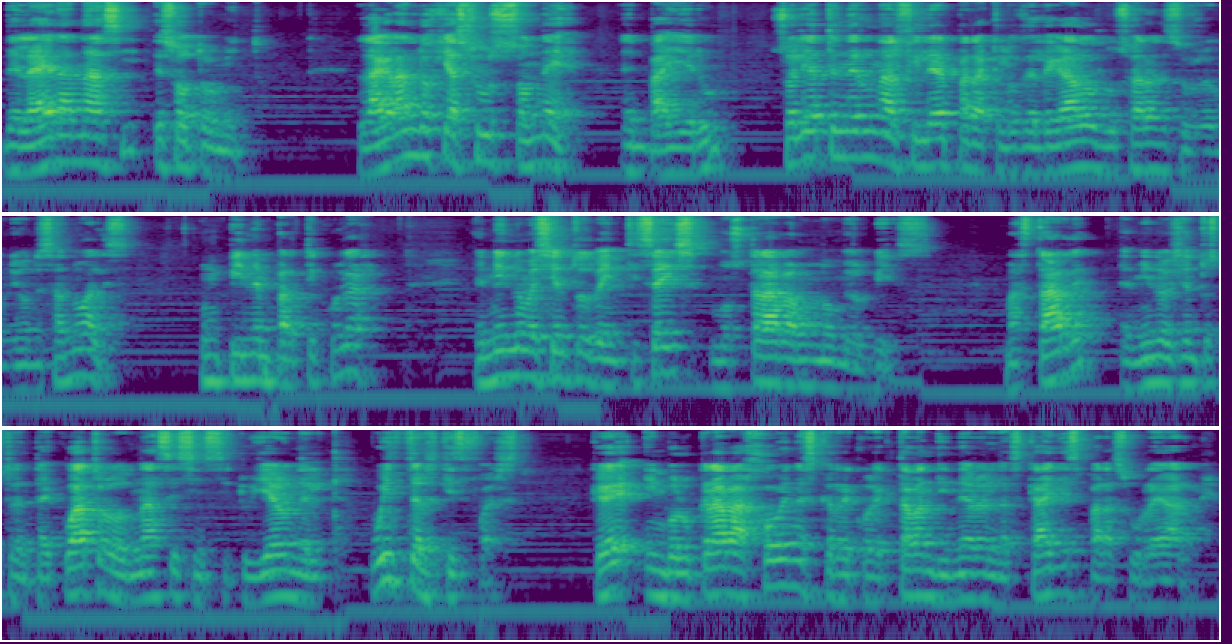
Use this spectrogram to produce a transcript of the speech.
de la era nazi es otro mito. La Gran Logia Sur Soné en Bayeru solía tener un alfiler para que los delegados lo usaran en sus reuniones anuales, un pin en particular. En 1926 mostraba un no me olvides. Más tarde, en 1934, los nazis instituyeron el Winterskitfest, que involucraba a jóvenes que recolectaban dinero en las calles para su rearme.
